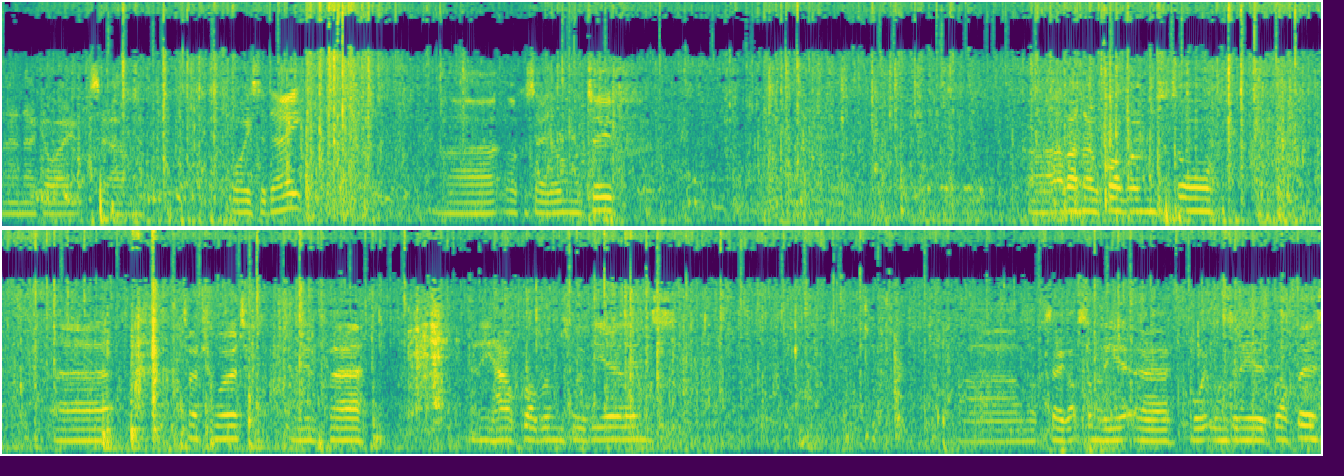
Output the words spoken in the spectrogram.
And then they go out um, twice a day. Uh, like I say they're on the tooth uh, I've had no problems at all. Uh, touch wood with uh, any health problems with the yearlings. Um, like I say, I got some of the uh, white ones in here as brothers.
